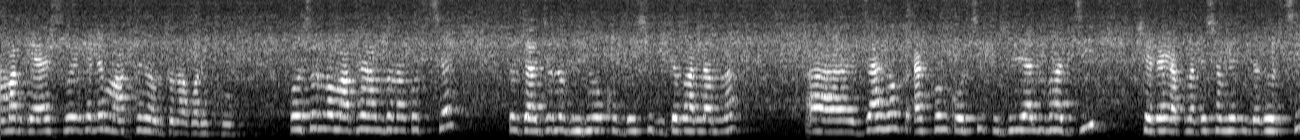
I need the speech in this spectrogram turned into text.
আমার গ্যাস হয়ে গেলে মাথা যন্ত্রণা করে খুব। প্রচণ্ড মাথা যন্ত্রণা করছে। তো যার জন্য ভিডিও খুব বেশি দিতে পারলাম না। যাই হোক, এখন করছি কুদরি আলু ভাজি। সেটাই আপনাদের সামনে তুলে ধরছি।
